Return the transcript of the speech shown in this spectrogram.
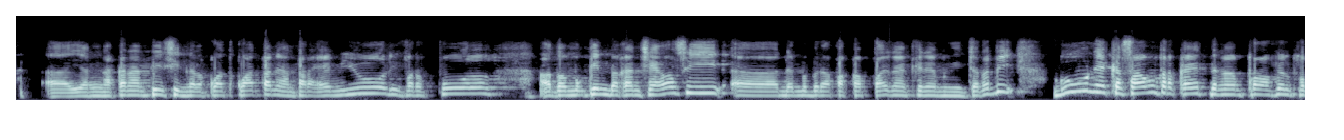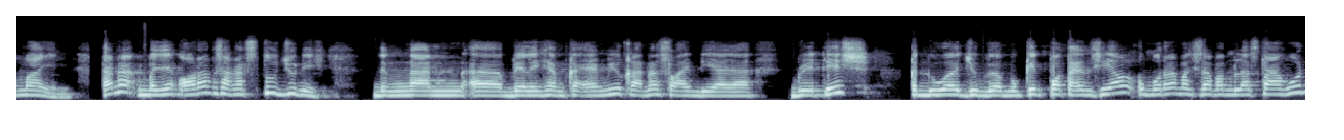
Eh, yang akan nanti single kuat-kuatan ya, antara MU, Liverpool, atau mungkin bahkan Chelsea eh, dan beberapa klub lain yang akhirnya mengincar. Tapi gue punya kesaung terkait dengan profil pemain. Karena banyak orang sangat setuju nih dengan eh, Bellingham ke MU karena selain dia British, kedua juga mungkin potensial umurnya masih 18 tahun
